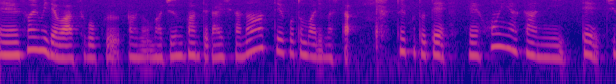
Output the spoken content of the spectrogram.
えー、そういう意味ではすごくあの、まあ、順番って大事だなっていうこともありました。ということで、え、本屋さんに行って自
